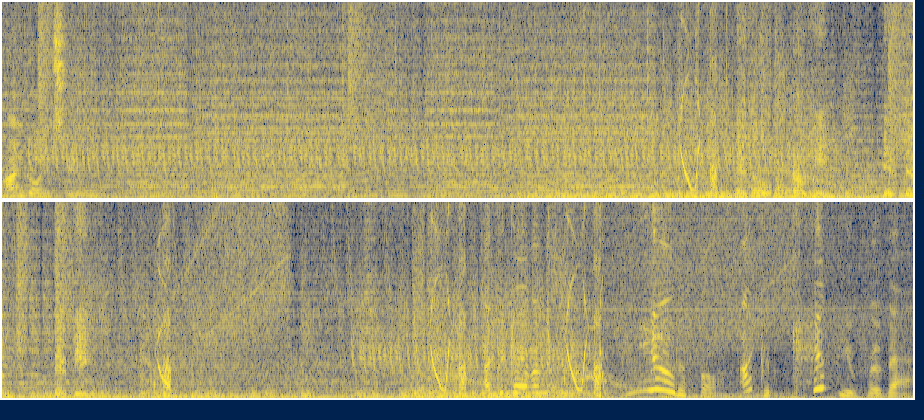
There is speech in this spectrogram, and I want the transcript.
I'm going to... Missile approaching. Distance 50. I took him. Beautiful. I could kiss you for that.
